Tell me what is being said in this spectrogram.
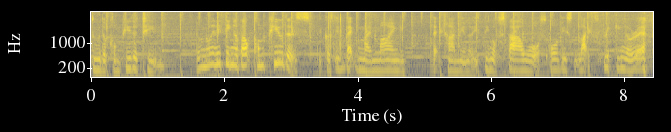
to the computer team. I don't know anything about computers because in back in my mind that time, you know, you think of Star Wars, all these lights flicking around.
